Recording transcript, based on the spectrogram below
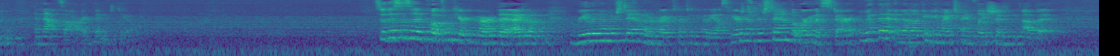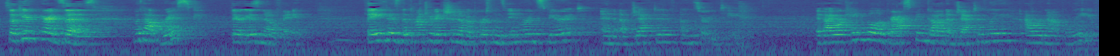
and that's a hard thing to do. So this is a quote from Kierkegaard that I don't really understand, nor do I expect anybody else here to understand, but we're going to start with it, and then I'll give you my translation of it. So Kierkegaard says, without risk, there is no faith. Faith is the contradiction of a person's inward spirit and objective uncertainty. If I were capable of grasping God objectively, I would not believe.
